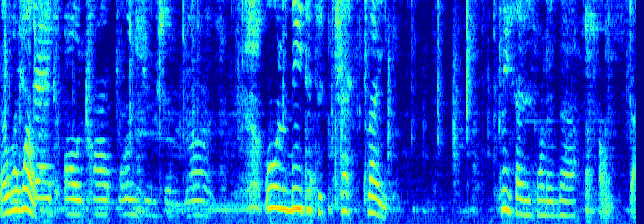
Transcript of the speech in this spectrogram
Oh, no I one will. said I can't find you somewhere. All I need is a chest plate. Please say there's one in there. Oh, damn.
